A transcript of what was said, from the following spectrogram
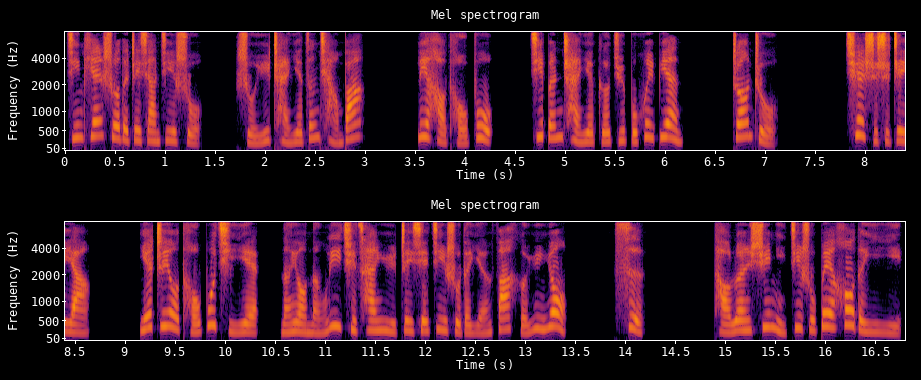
今天说的这项技术属于产业增强吧？利好头部，基本产业格局不会变。庄主，确实是这样，也只有头部企业能有能力去参与这些技术的研发和运用。四、讨论虚拟技术背后的意义。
